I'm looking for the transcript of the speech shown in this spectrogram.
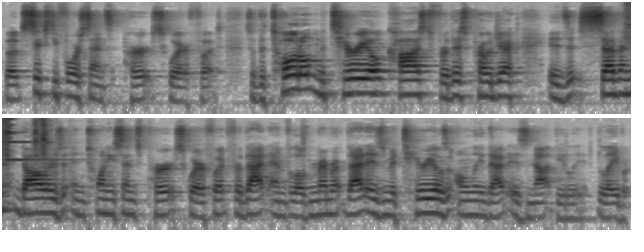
about 64 cents per square foot. So the total material cost for this project is $7.20 per square foot for that envelope. Remember, that is materials only, that is not the labor.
